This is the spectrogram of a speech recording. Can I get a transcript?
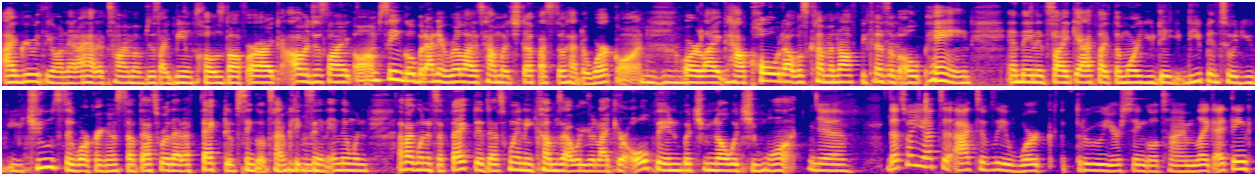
I agree with you on that. I had a time of just like being closed off, or like, I was just like, oh, I'm single, but I didn't realize how much stuff I still had to work on, mm-hmm. or like how cold I was coming off because of old pain. And then it's like, yeah, I feel like the more you dig deep into it, you, you choose to work on your stuff. That's where that effective single time kicks mm-hmm. in. And then when I feel like when it's effective, that's when it comes out where you're like, you're open, but you know what you want. Yeah. That's why you have to actively work through your single time. Like, I think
